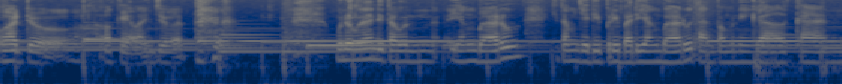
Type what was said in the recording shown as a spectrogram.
Waduh oke lanjut. Mudah-mudahan di tahun yang baru kita menjadi pribadi yang baru tanpa meninggalkan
